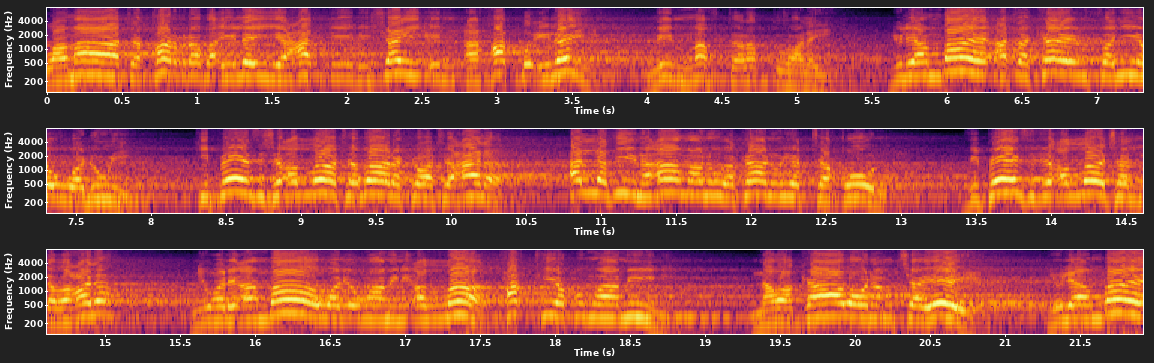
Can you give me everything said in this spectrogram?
وما تقرب إلي عبدي بشيء أحب إليه مما افترضت عليه. يلي أمباي أتكاي مفنية ولوي كيبينز شاء الله تبارك وتعالى الذين آمنوا وكانوا يتقون بينز الله جل وعلا ني ولي أمباي ولي الله حقيكم وآميني na wakawa wanamcha yeye. Yule ambaye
